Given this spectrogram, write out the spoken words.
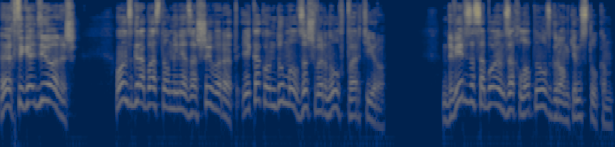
«Ах ты, гаденыш!» Он сгробастал меня за шиворот и, как он думал, зашвырнул в квартиру. Дверь за собой он захлопнул с громким стуком.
